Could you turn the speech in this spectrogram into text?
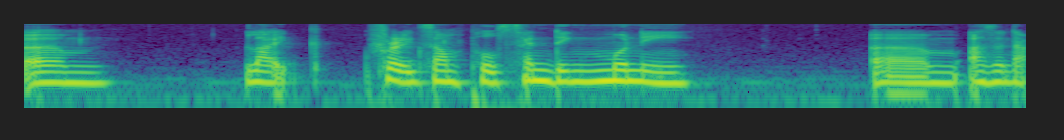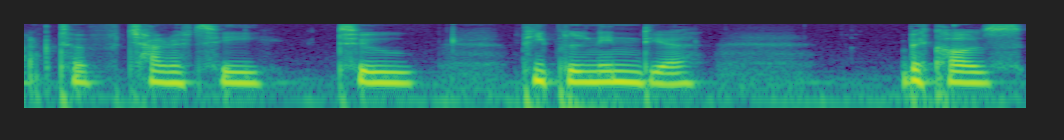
um, like, for example, sending money um, as an act of charity to people in India because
